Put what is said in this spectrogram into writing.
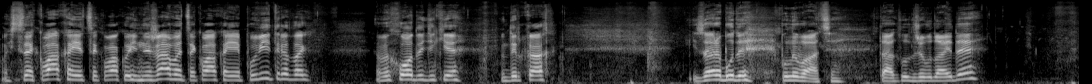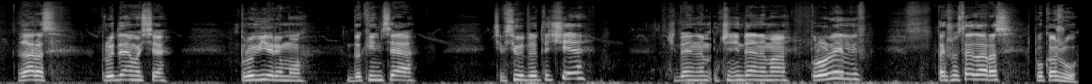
Ось це квакає, це квакає не жаба, це квакає повітря так виходить яке в дирках. І зараз буде поливатися. Так, тут вже вода йде. Зараз пройдемося, провіримо до кінця, чи всюди тече, чи, де, чи ніде нема проривів. Так що все зараз покажу.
